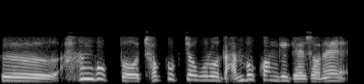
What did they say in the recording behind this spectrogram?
그 한국도 적극적으로 남북 관계 개선에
